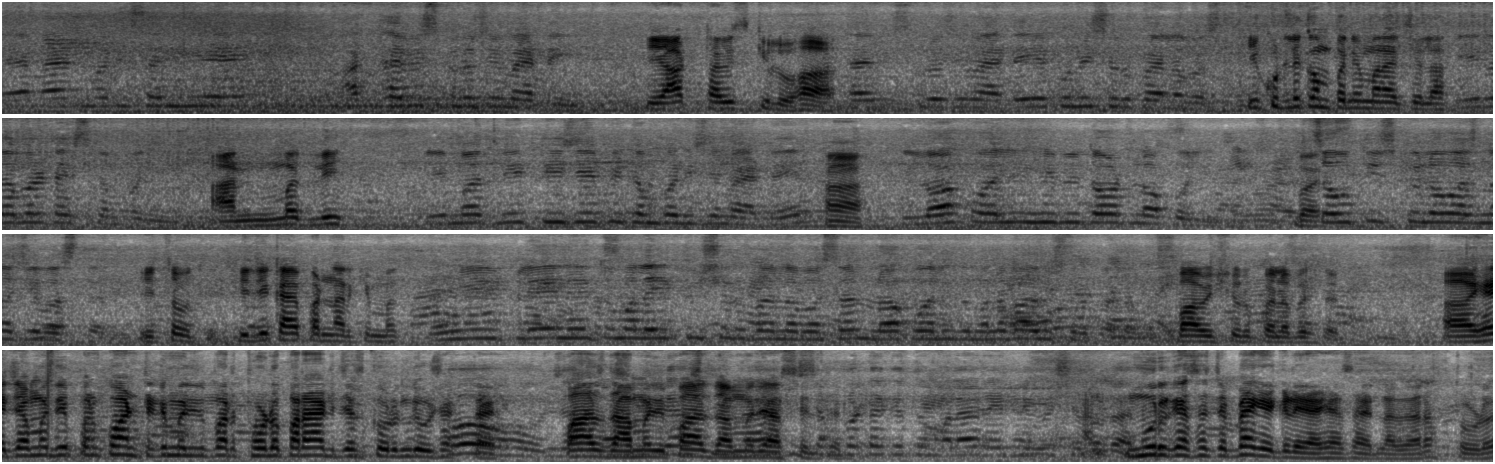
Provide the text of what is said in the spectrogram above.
या मॅटमध्ये सर ही अठ्ठावीस किलोची मॅट आहे. ही अठ्ठावीस किलो हा. अठ्ठावीस किलोची मॅट आहे. एकोणीसशे रुपयाला बसते. ही कुठली कंपनी म्हणायची तिला ही रबर टेक्स कंपनी आणि मधली? ही मधली टी जे पी कंपनीची मॅट आहे. हां. ही लॉकवाली ही विदाउट लॉकवाली बरं. चौतीस किलो वजनाची बसतात. ही चौथी हिची काय पडणार किंमत? ही प्लेन हे तुम्हाला एकवीसशे रुपयाला बसेल. लॉकवाली तुम्हाला बावीसशे रुपयाला बसेल. बावीसशे रुपयाला बसेल. अं, ह्याच्यामध्ये पण क्वांटिटीमध्ये पण थोडंफार ॲडजस्ट करून देऊ हो, शकताय हो. पाच दहा मध्ये पाच दहा मध्ये असेल तर. शंभर टक्के तुम्हाला रेट निगोशिएबल मुरगॅसाच्या पॅकेकडे आहे ह्या साईडला जरा थोडं.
